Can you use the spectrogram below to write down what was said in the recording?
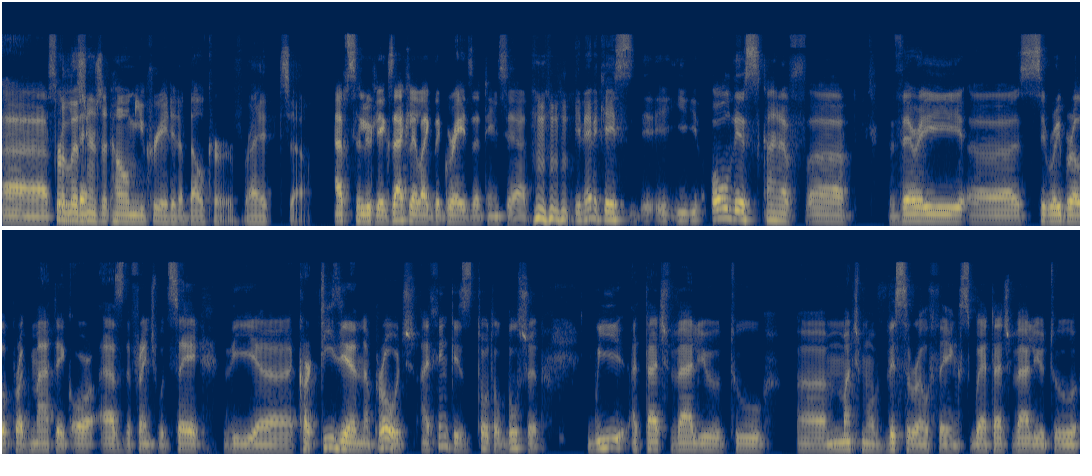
Uh, so For listeners then, at home, you created a bell curve, right? So Absolutely, exactly like the grades that at INSEAD. In any case, all this kind of uh, very uh, cerebral, pragmatic, or as the French would say, the uh, Cartesian approach, I think is total bullshit. We attach value to uh, much more visceral things. We attach value to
